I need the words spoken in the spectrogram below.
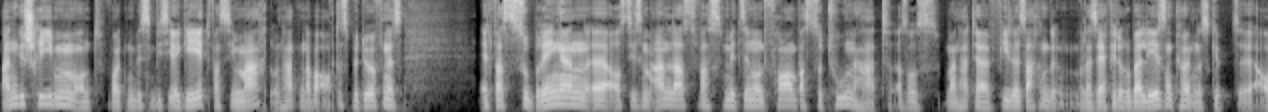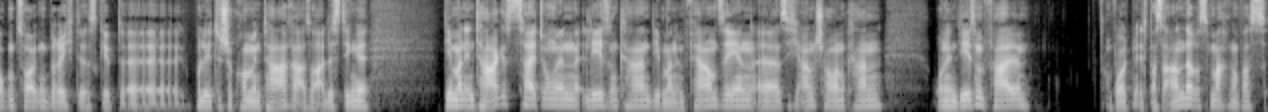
angeschrieben und wollten wissen, wie es ihr geht, was sie macht und hatten aber auch das Bedürfnis, etwas zu bringen äh, aus diesem Anlass, was mit Sinn und Form was zu tun hat. Also es, man hat ja viele Sachen oder sehr viel darüber lesen können. Es gibt äh, Augenzeugenberichte, es gibt äh, politische Kommentare, also alles Dinge, die man in Tageszeitungen lesen kann, die man im Fernsehen äh, sich anschauen kann. Und in diesem Fall wollten etwas anderes machen, was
